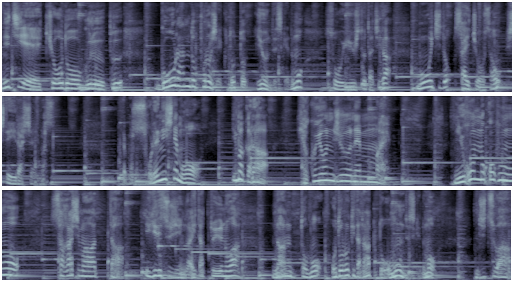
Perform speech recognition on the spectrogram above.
日英共同グループゴーランドプロジェクトというんですけれどもそういう人たちがもう一度再調査をしていらっしゃいます。でもそれにしても今から140年前日本の古墳を探し回ったイギリス人がいたというのは何とも驚きだなと思うんですけども実は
